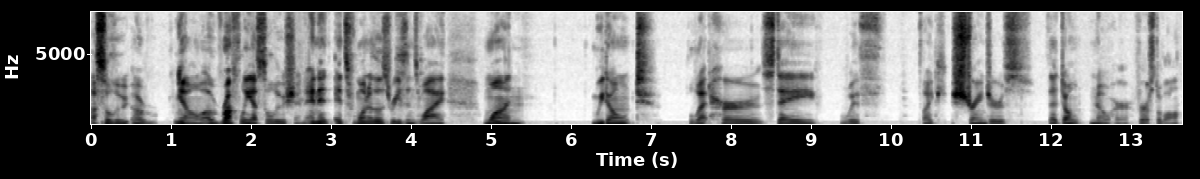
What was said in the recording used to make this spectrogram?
a solution, or, you know, a, roughly a solution. And it, it's one of those reasons why, one, we don't let her stay with like strangers that don't know her first of all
